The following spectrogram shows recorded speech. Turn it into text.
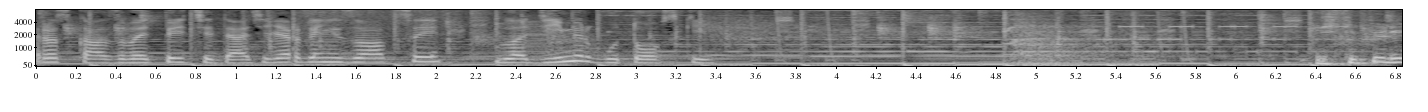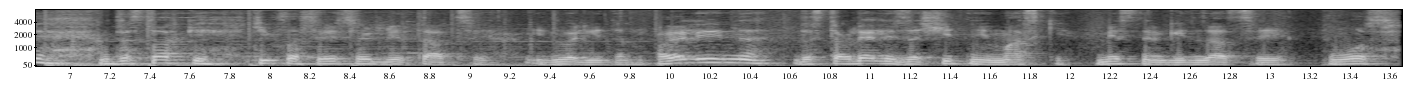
рассказывает председатель организации Владимир Гутовский. Приступили к доставке теплосредств реабилитации инвалидам. Параллельно доставляли защитные маски местной организации ВОЗ.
